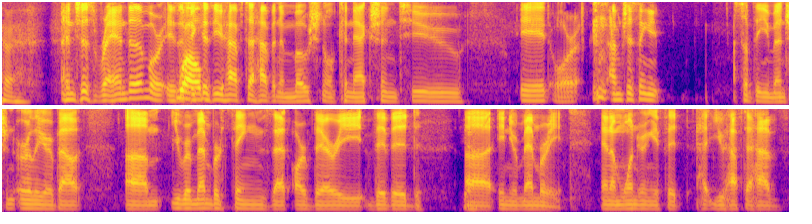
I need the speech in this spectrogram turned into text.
and just random, or is it because you have to have an emotional connection to it? Or I'm just thinking something you mentioned earlier about um, you remember things that are very vivid uh, in your memory. And I'm wondering if it you have to have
